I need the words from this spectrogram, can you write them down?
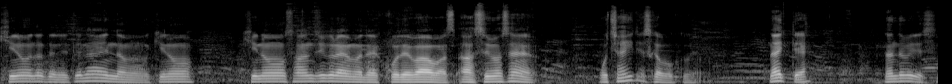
昨日だって寝てないんだもん。昨日昨日3時ぐらいまでここでわーわーあすいません。お茶いいですか僕。ないって？何でもいいです。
